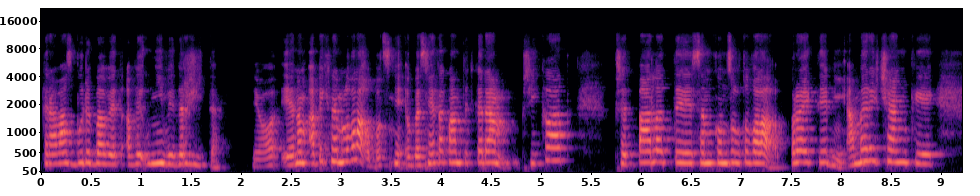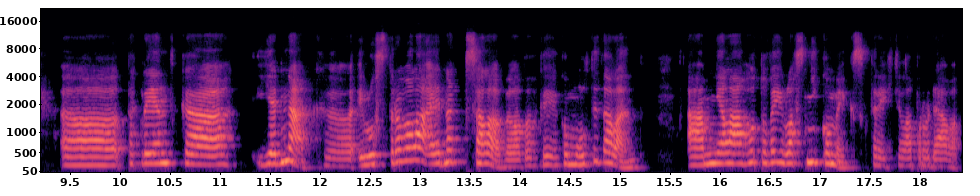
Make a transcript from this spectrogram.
která vás bude bavit a vy u ní vydržíte. Jo? Jenom abych nemluvila obecně, obecně, tak vám teďka dám příklad. Před pár lety jsem konzultovala projekt jedné američanky. Uh, ta klientka jednak uh, ilustrovala a jednak psala. Byla to jako multitalent. A měla hotový vlastní komiks, který chtěla prodávat.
